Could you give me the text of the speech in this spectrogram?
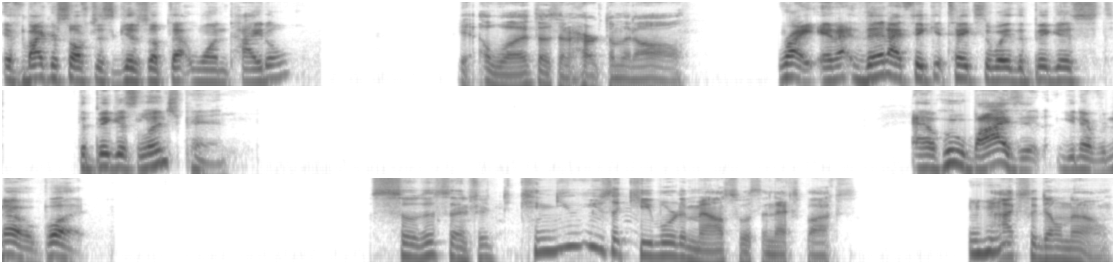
if Microsoft just gives up that one title, Yeah, well, it doesn't hurt them at all. right, and I, then I think it takes away the biggest, the biggest linchpin. And who buys it, you never know. But So this is interesting. Can you use a keyboard and mouse with an Xbox? Mhm. I actually don't know.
